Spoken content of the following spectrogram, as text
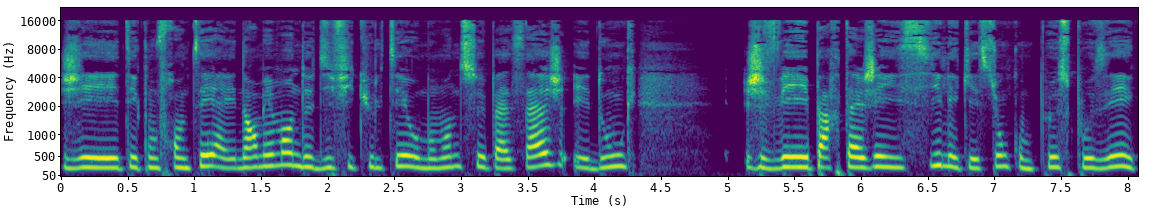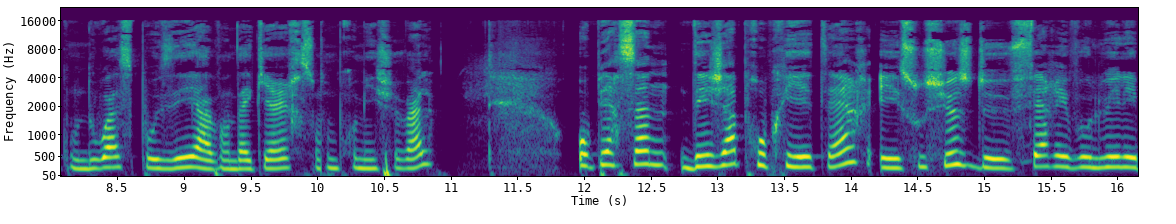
J'ai été confrontée à énormément de difficultés au moment de ce passage et donc je vais partager ici les questions qu'on peut se poser et qu'on doit se poser avant d'acquérir son premier cheval. Aux personnes déjà propriétaires et soucieuses de faire évoluer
